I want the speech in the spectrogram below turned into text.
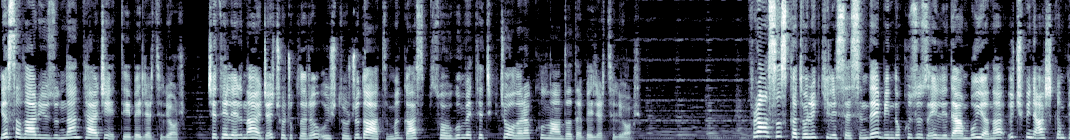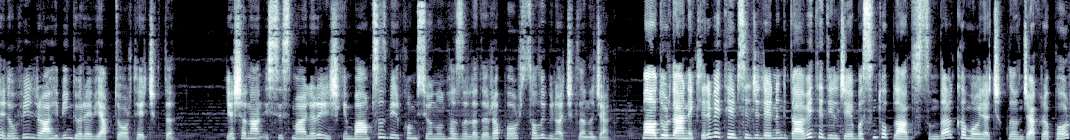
yasalar yüzünden tercih ettiği belirtiliyor. Çetelerin ayrıca çocukları uyuşturucu dağıtımı, gasp, soygun ve tetikçi olarak kullandığı da belirtiliyor. Fransız Katolik Kilisesi'nde 1950'den bu yana 3000 aşkın pedofil rahibin görev yaptığı ortaya çıktı. Yaşanan istismarlara ilişkin bağımsız bir komisyonun hazırladığı rapor salı günü açıklanacak. Mağdur dernekleri ve temsilcilerinin davet edileceği basın toplantısında kamuoyuna açıklanacak rapor,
